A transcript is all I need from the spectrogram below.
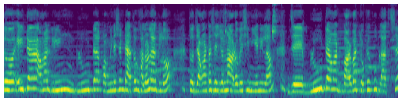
তো এইটা আমার গ্রিন ব্লুটা কম্বিনেশনটা এত ভালো লাগল, তো জামাটা সেই জন্য আরও বেশি নিয়ে নিলাম যে ব্লুটা আমার বারবার চোখে খুব লাগছে।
